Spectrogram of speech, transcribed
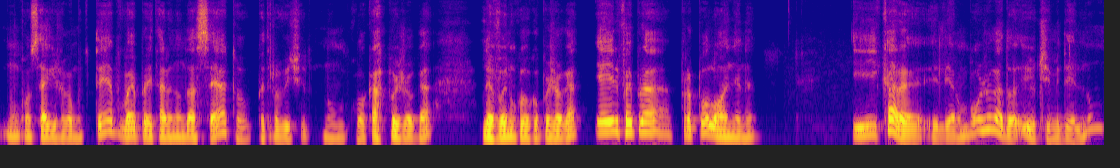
não consegue jogar muito tempo, vai para a Itália não dá certo, o Petrovic não colocava para jogar, levou e não colocou para jogar, e aí ele foi para a Polônia, né? E, cara, ele era um bom jogador, e o time dele não,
